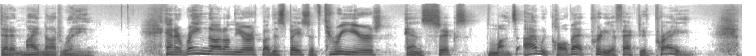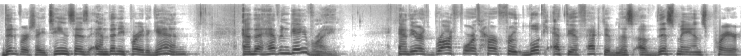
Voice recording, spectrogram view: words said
that it might not rain. And it rained not on the earth by the space of three years and six months. I would call that pretty effective praying. Then verse 18 says, And then he prayed again, and the heaven gave rain, and the earth brought forth her fruit. Look at the effectiveness of this man's prayer,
